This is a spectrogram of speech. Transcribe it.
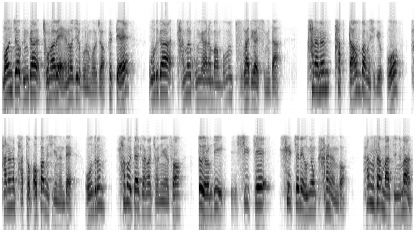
먼저 그러니까 종합의 에너지를 보는 거죠. 그때 우리가 장을 공략하는 방법은 두 가지가 있습니다. 하나는 탑다운 방식이었고 하나는 바텀업 방식이 있는데 오늘은 3월달 장을 겨냥해서 또 여러분들이 실제 실전에 응용 가능한 거 항상 말씀이지만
